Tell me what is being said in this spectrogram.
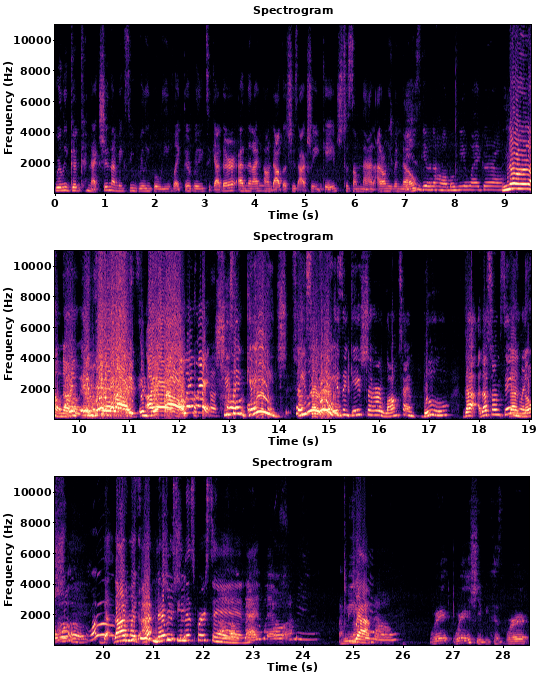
really good connection that makes you really believe like they're really together. And then I found out that she's actually engaged to some man. I don't even know. She's giving the whole movie away, girl. No, no, no. No, in, in in real real life. In real IRL. life. Wait, wait. She's Oh, engaged. To Issa who? Rae is engaged to her longtime boo. That that's what I'm saying. That like no sh- Oh. What? that, that I'm like you I've never pictures? seen this person. Oh, okay, well, I mean, I mean, Yeah. you know, Where where is she? Because we're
